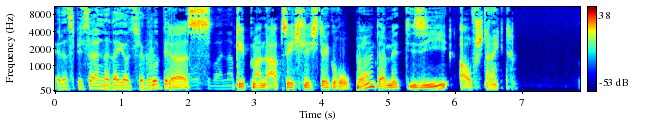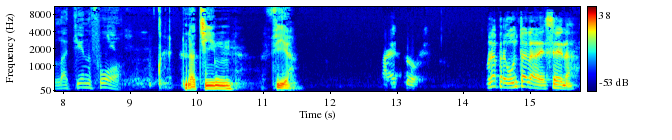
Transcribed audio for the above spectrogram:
Das gibt man absichtlich der Gruppe, damit sie aufsteigt. Latin 4. Una pregunta a la decena.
